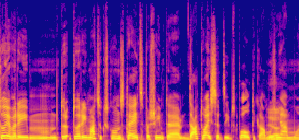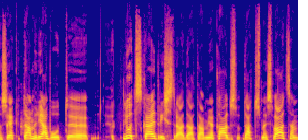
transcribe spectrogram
to jau arī, mm, to, to arī Macukas kundze teica par šīm te datu aizsardzības politikām Jā. uzņēmumos, ja, ka tām ir jābūt eh, ļoti skaidri izstrādātām, ja, kādus datus mēs vācam,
